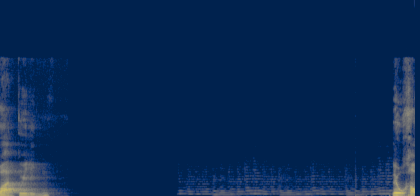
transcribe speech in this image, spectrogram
ว่านกุยหลินเร็วเข้า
